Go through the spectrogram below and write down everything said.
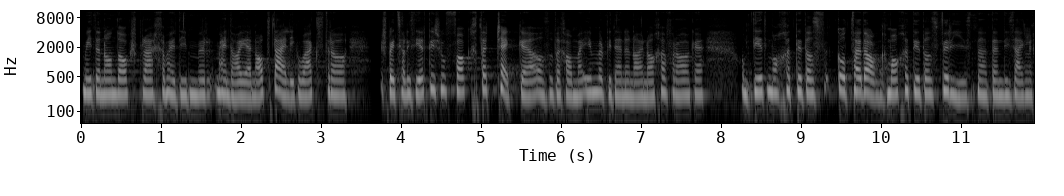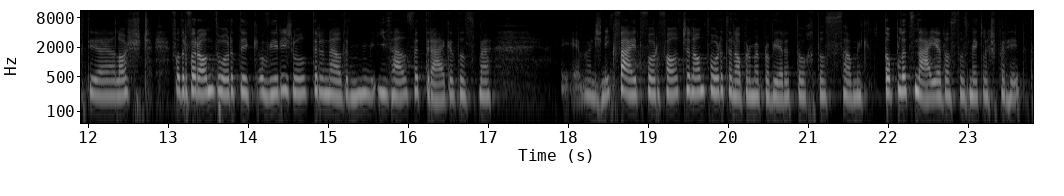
miteinander absprechen. Man hat immer, wir haben auch eine Abteilung, die extra spezialisiert ist auf Fakten checken. Also da kann man immer bei denen neu nachfragen. Und die machen die das, Gott sei Dank, machen die das für uns. Dann ist eigentlich die Last von der Verantwortung auf ihre Schultern oder uns helfen tragen, dass man man ist nicht gefeit vor falschen Antworten, aber wir probieren doch, das doppelt zu nähen, dass das möglichst verhebt.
